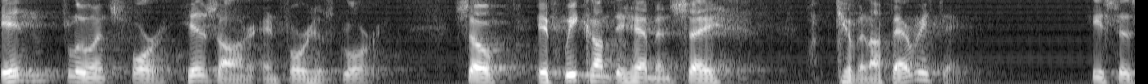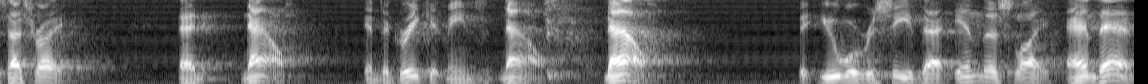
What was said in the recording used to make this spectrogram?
influence for His honor and for His glory. So if we come to Him and say, i'm giving up everything, He says, that's right. And now, in the Greek, it means now. Now, that you will receive that in this life. And then,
